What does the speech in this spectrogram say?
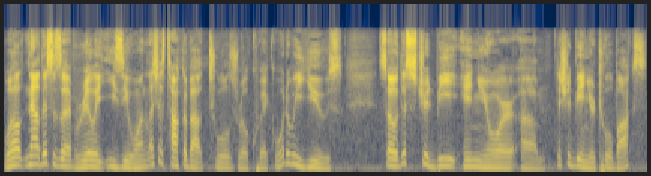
Well, now this is a really easy one. Let's just talk about tools real quick. What do we use? So this should be in your um, this should be in your toolbox.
